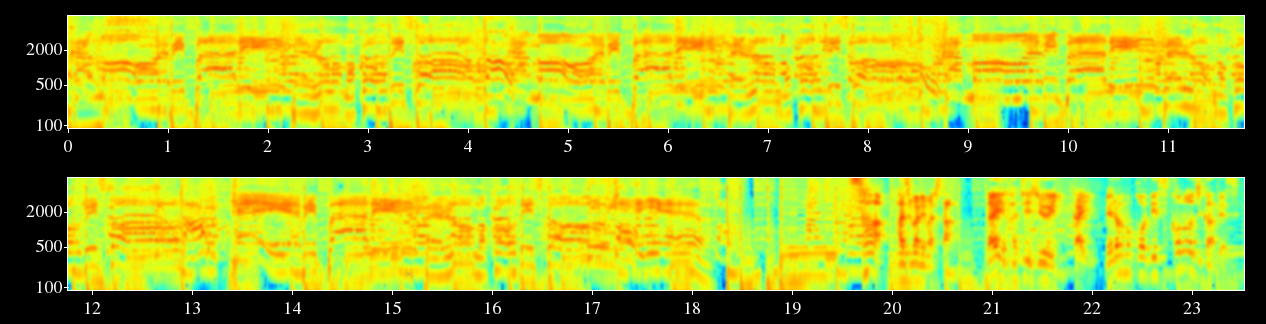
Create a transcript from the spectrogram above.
カモンエビバディペロモコディスコペロモコディスコ Hey everybody ペロモコディスコ Yeah yeah さあ始まりました。第81回ベロモコディスコの時間です。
